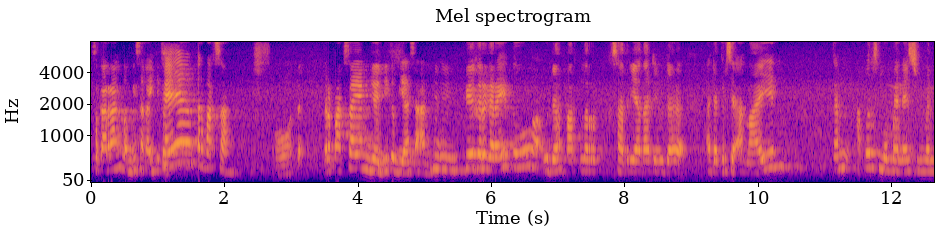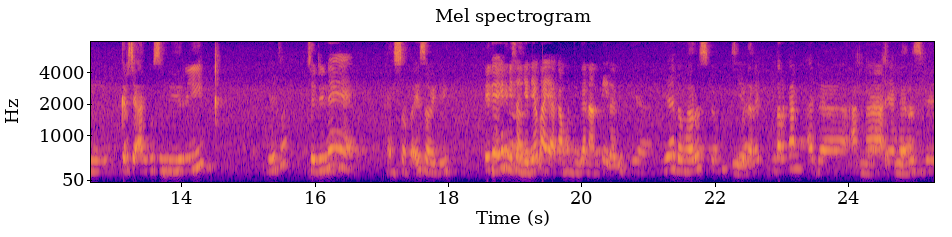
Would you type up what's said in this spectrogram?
sekarang nggak bisa kayak gitu. kayaknya terpaksa Oh, ter- terpaksa yang jadi kebiasaan. dia gara-gara itu udah partner Satria tadi udah ada kerjaan lain kan aku harus memanajemen kerjaanku sendiri ya itu jadinya gak iso gak iso ini Ya, kayak Mungkin gitu bisa jadi kayak kamu juga nanti tapi. Iya, iya dong harus dong. Iya. Sebenarnya ntar kan ada anak Iya, yang iya. harus di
